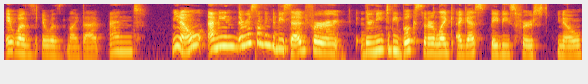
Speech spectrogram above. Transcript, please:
It was it was like that. And you know, I mean, there is something to be said for there need to be books that are like, I guess, baby's first, you know,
